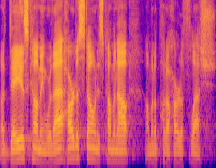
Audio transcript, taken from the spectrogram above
a day is coming where that heart of stone is coming out I'm going to put a heart of flesh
